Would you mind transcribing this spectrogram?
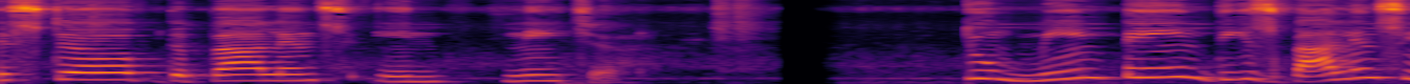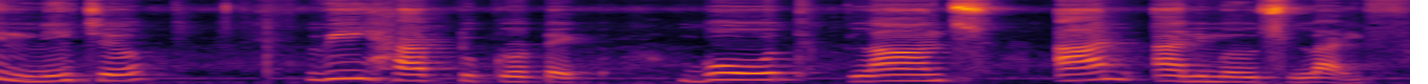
disturb the balance in nature. To maintain this balance in nature, we have to protect both plants and animals' life.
